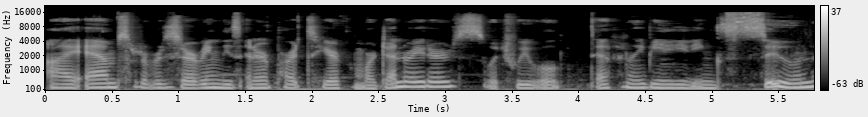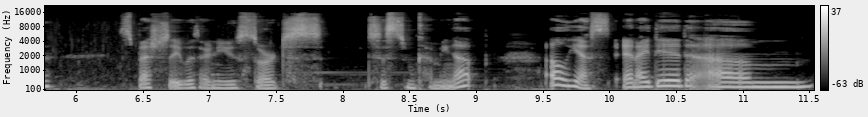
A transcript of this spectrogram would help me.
I am sort of reserving these inner parts here for more generators, which we will definitely be needing soon, especially with our new storage system coming up. Oh yes, and I did um,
